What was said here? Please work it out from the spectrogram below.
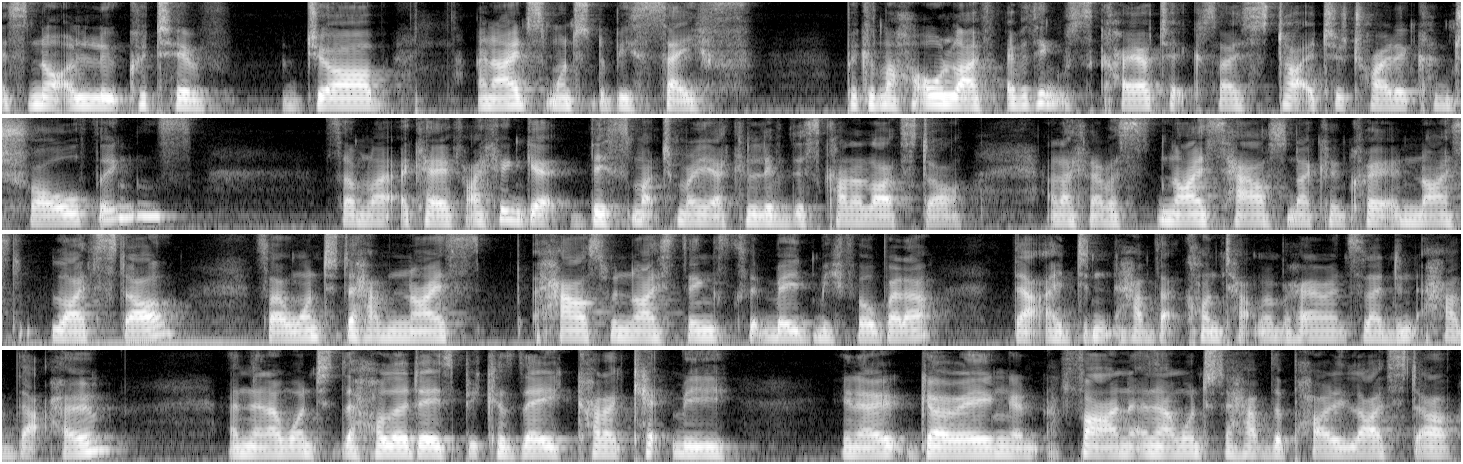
It's not a lucrative job. And I just wanted to be safe because my whole life, everything was chaotic. So, I started to try to control things. So I'm like, okay, if I can get this much money, I can live this kind of lifestyle, and I can have a nice house, and I can create a nice lifestyle. So I wanted to have a nice house with nice things because it made me feel better that I didn't have that contact with my parents and I didn't have that home. And then I wanted the holidays because they kind of kept me, you know, going and fun. And I wanted to have the party lifestyle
